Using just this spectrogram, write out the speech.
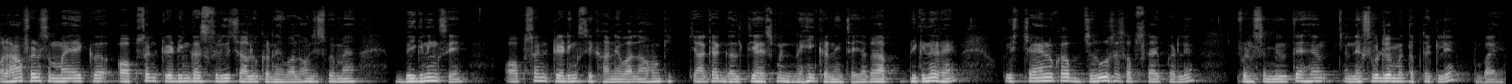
और हाँ फ्रेंड्स, मैं एक ऑप्शन ट्रेडिंग का सीरीज़ चालू करने वाला हूँ, जिसमें मैं बिगिनिंग से ऑप्शन ट्रेडिंग सिखाने वाला हूँ कि क्या क्या गलतियाँ इसमें नहीं करनी चाहिए। अगर आप बिगिनर हैं तो इस चैनल को आप ज़रूर से सब्सक्राइब कर लें। फ्रेंड्स, मिलते हैं नेक्स्ट वीडियो में, तब तक के लिए बाय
